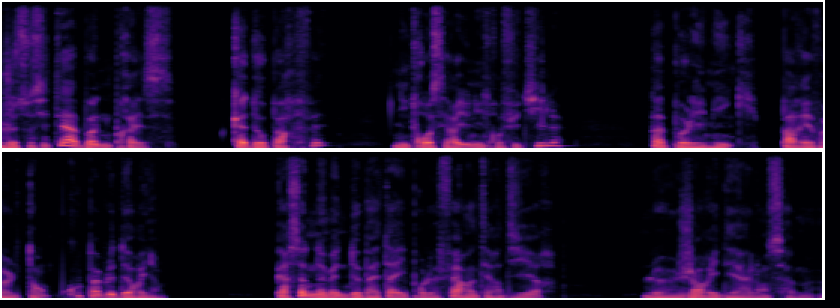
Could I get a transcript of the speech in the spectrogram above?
Le jeu de société a bonne presse. Cadeau parfait, ni trop sérieux ni trop futile, pas polémique, pas révoltant, coupable de rien. Personne ne mène de bataille pour le faire interdire. Le genre idéal en somme.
